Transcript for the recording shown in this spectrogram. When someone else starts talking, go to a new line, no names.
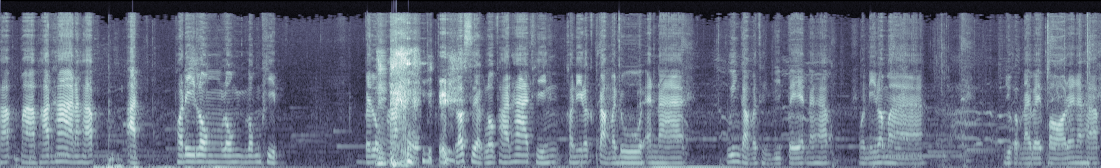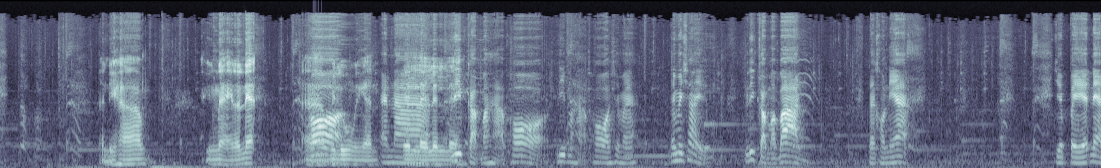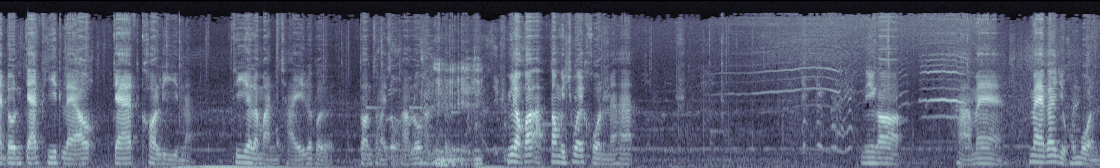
ครับ มาพาร์ทห้านะครับ อัดพอดีลงลงลงผิด ไปลงพาร์ทหกแล้วเสือกลบพาร์ทห้าทิ้ง คราวนี้เราก็กลับมาดูแอนนาวิ่งกลับมาถึงดีเปสนะครับ วันนี้เรามาอยู่กับนายใบปอด้วยนะครับ
อันนี้ครับ ถึงไหนแล้วเนี่ยอ่า
ก็
ไม่รู้เหมือนกัน
แอนนา
เล่นเลยเล่นเลย
รีบกลับมาหาพ่อ รีบมาหาพ่อใช่ไหมเอ้ยไม่ใช่ รีบกลับมาบ้าน แต่คราวเนี้ยเยเปสเนี่ยโดนแก๊สพิษแล้ว แก๊สคลอรีนอะที่เยอรมันใช้ระเบิด ตอนสมัยสงครามโลกครั้ง
อื
ที่หนึ่ง
ม
นี่เราก็ต้องไปช่วยคนนะฮะ นี่ก็หาแม่ แม่ก็อยู่ข้างบน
